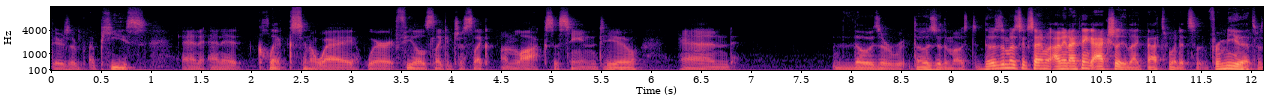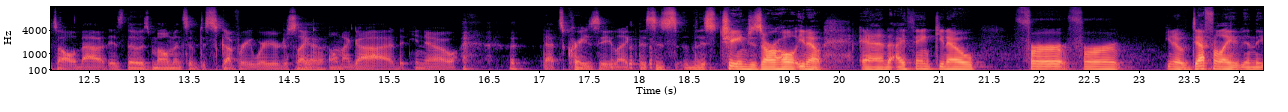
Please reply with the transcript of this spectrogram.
there's a, a piece and and it clicks in a way where it feels like it just like unlocks a scene to you mm-hmm. and those are those are the most those are the most exciting i mean i think actually like that's what it's for me that's what it's all about is those moments of discovery where you're just like Yeah. oh my god you know that's crazy like this is this changes our whole you know and i think you know for for you know definitely in the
